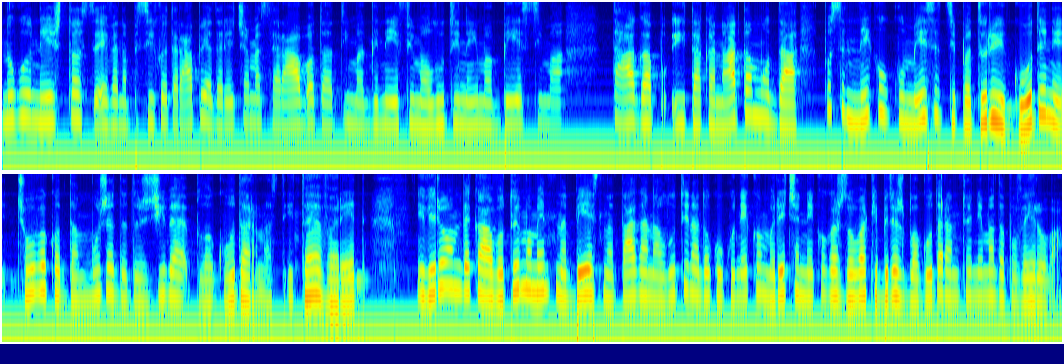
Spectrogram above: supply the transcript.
Многу нешто се еве на психотерапија да речеме се работат, има гнев, има лутина, има бес, има тага и така натаму да после неколку месеци па дури и години човекот да може да доживе благодарност и тоа е во ред. И верувам дека во тој момент на бес, на тага, на лутина, доколку некој му рече некогаш за ова ќе бидеш благодарен, тој нема да поверува.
